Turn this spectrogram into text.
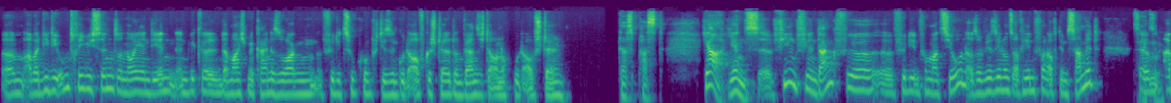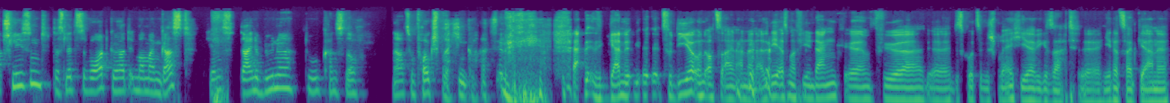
Ähm, aber die, die umtriebig sind und neue Ideen entwickeln, da mache ich mir keine Sorgen für die Zukunft. Die sind gut aufgestellt und werden sich da auch noch gut aufstellen. Das passt. Ja, Jens, äh, vielen, vielen Dank für, äh, für die Information. Also wir sehen uns auf jeden Fall auf dem Summit. Ähm, abschließend, das letzte Wort gehört immer meinem Gast. Jens, deine Bühne. Du kannst noch na, zum Volk sprechen quasi. gerne äh, zu dir und auch zu allen anderen. Also dir erstmal vielen Dank äh, für äh, das kurze Gespräch hier. Wie gesagt, äh, jederzeit gerne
